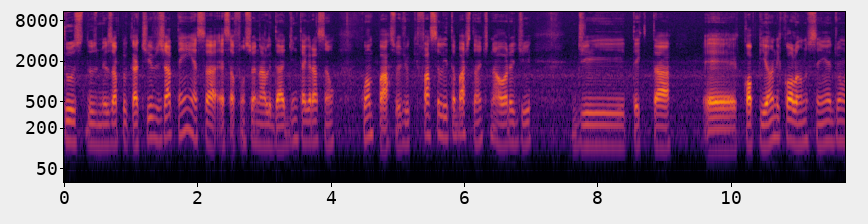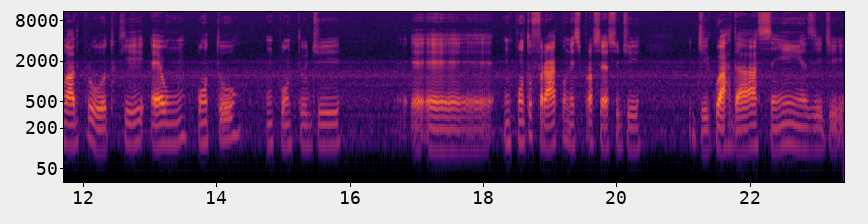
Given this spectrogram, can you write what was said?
dos, dos meus aplicativos já tem essa, essa funcionalidade de integração com a password, o que facilita bastante na hora de, de ter que estar. Tá é, copiando e colando senha de um lado para o outro, que é um ponto, um ponto de é, é, um ponto fraco nesse processo de, de guardar senhas e de,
